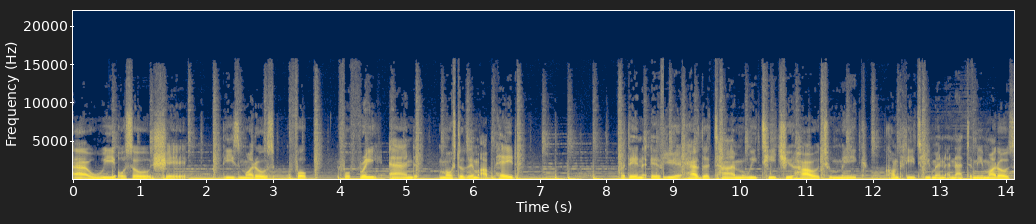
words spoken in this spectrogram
uh, we also share these models for for free, and most of them are paid. But then, if you have the time, we teach you how to make complete human anatomy models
